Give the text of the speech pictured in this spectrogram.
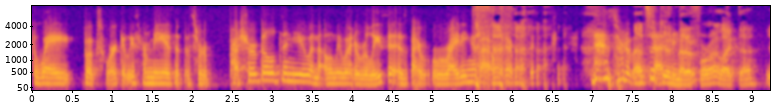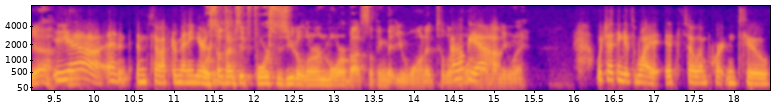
the way books work, at least for me, is that the sort of pressure builds in you, and the only way to release it is by writing about whatever. sort of that's a good metaphor. I like that. Yeah. Yeah, and and so after many years, or sometimes it forces you to learn more about something that you wanted to learn oh, more yeah. about anyway. Which I think is why it's so important to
